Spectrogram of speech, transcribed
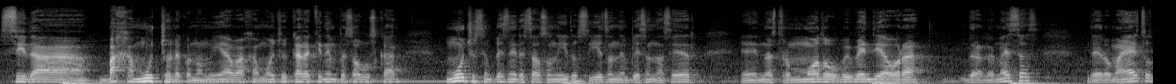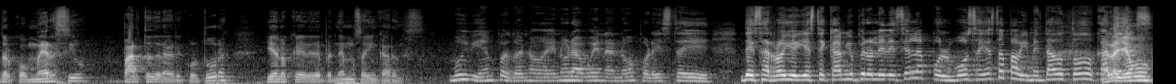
sí da, baja mucho la economía, baja mucho, cada quien empezó a buscar, muchos empiezan a ir a Estados Unidos y es donde empiezan a hacer eh, nuestro modo vivendi ahora de las remesas, de los maestros, del comercio, parte de la agricultura y es lo que dependemos ahí en Carnes. Muy bien, pues bueno, enhorabuena, ¿no? Por este desarrollo y este cambio, pero le decía la polvosa, ya está pavimentado todo, Carlos. Ahí la llevo,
